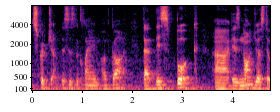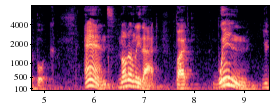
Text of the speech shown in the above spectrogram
Scripture. This is the claim of God that this book uh, is not just a book. And not only that, but when you,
